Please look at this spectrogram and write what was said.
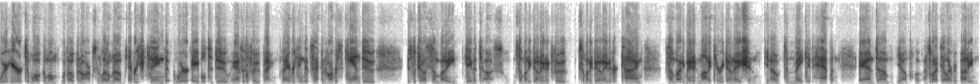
We're here to welcome them with open arms and let them know everything that we're able to do as a food bank, everything that Second Harvest can do is because somebody gave it to us. Somebody donated food, somebody donated their time, somebody made a monetary donation, you know, to make it happen. And, um, you know, that's what I tell everybody.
